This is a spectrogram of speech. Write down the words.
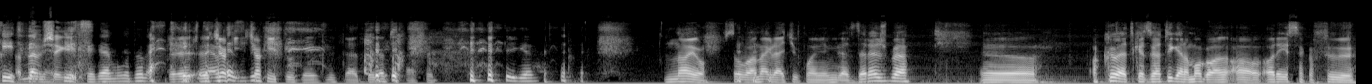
két Hát nem segít. kétféle módon lehet Ő- ő csak, így, csak így tud nézni, tehát nem tudás, hogy... Igen. Na jó, szóval meglátjuk majd, mi lesz Deresbe. A következő, hát igen, a maga a, a résznek a fő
